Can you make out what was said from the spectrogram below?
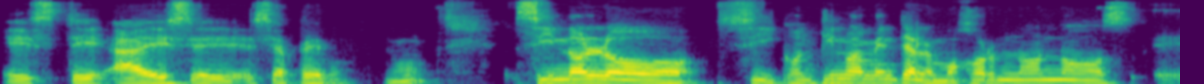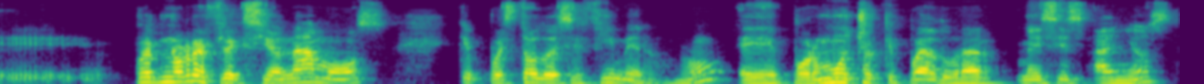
este, a ese, ese apego, ¿no? Si no lo, si continuamente a lo mejor no nos, eh, pues no reflexionamos que pues todo es efímero, ¿no? Eh, por mucho que pueda durar meses, años,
